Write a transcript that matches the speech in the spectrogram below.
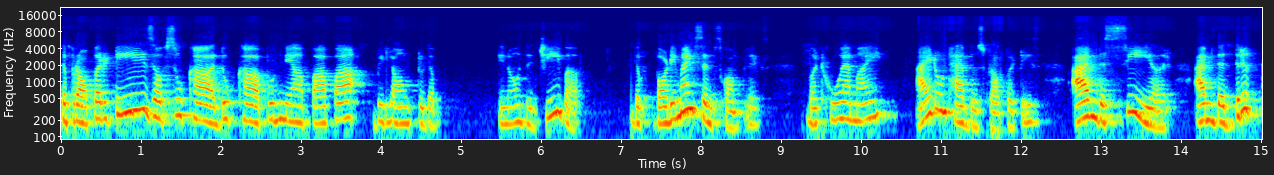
The properties of sukha, dukkha, punya, papa belong to the, you know, the jiva, the body mind sense complex. But who am I? I don't have those properties. I am the seer. I am the drik.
